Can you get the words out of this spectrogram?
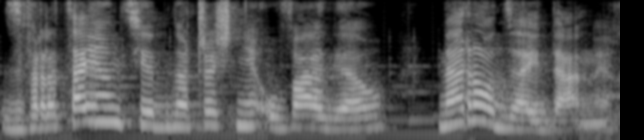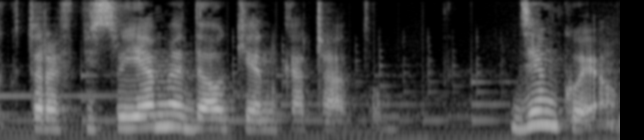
zwracając jednocześnie uwagę na rodzaj danych, które wpisujemy do okienka czatu. Dziękuję.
